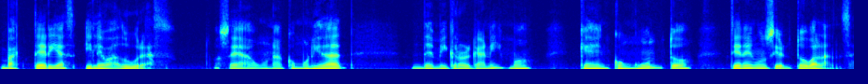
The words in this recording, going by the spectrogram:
bacterias y levaduras. O sea, una comunidad de microorganismos que en conjunto tienen un cierto balance.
